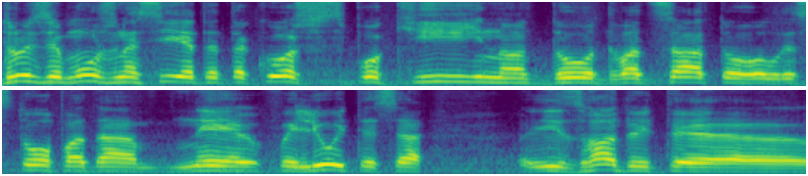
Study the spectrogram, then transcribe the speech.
Друзі, можна сіяти також спокійно до 20 листопада. Не хвилюйтеся і згадуйте е,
